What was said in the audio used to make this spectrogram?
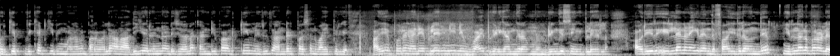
ஒரு கிப் விக்கெட் கீப்பிங் பண்ணாலும் பரவாயில்ல. ஆனால் அதிக ரன் அடித்தார்னா கண்டிப்பாக ஒரு டீம் இருக்குது ஹண்ட்ரட் பர்சன்ட் வாய்ப்பு இருக்குது அதே போல் நிறைய பிளேயர் இந்தியன் வாய்ப்பு கிடைக்காமங்கிறாங்க நம்ம ரிங்கு சிங் பிளேயர்லாம் அவர் இரு இல்லைன்னு நினைக்கிற இந்த ஃபா இதில் வந்து இருந்தாலும் பரவாயில்ல.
